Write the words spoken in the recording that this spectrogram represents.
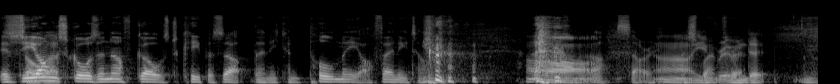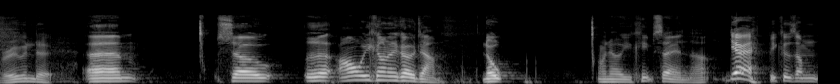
If So De Jong bad. scores enough goals to keep us up, then he can pull me off any time. oh, sorry. Oh you've ruined it. You've ruined it Um, so, uh, are we going to go down? nope I know you keep saying that. Yeah, because I'm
